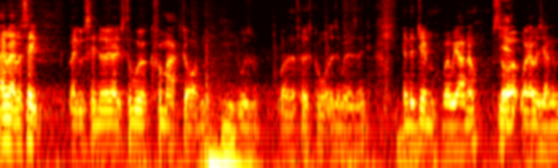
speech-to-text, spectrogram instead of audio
I remember saying, like we were saying earlier, I used to work for Mark Jordan, who was one of the first promoters in Wales, in the gym where we are now. So Yeah. when I was young, and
